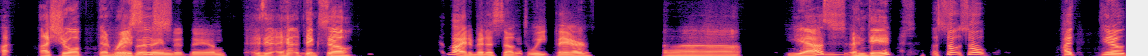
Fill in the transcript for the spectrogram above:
I I show up at Was races. that aimed at Dan? Is it- I think so. It might have been a subtweet there. Uh, yes, indeed. So, so I, you know,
